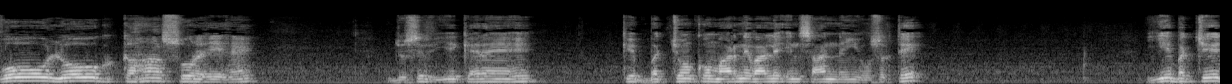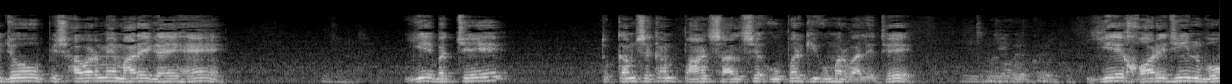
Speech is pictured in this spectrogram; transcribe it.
وہ لوگ کہاں سو رہے ہیں جو صرف یہ کہہ رہے ہیں کہ بچوں کو مارنے والے انسان نہیں ہو سکتے یہ بچے جو پشاور میں مارے گئے ہیں یہ بچے تو کم سے کم پانچ سال سے اوپر کی عمر والے تھے یہ خورجین وہ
